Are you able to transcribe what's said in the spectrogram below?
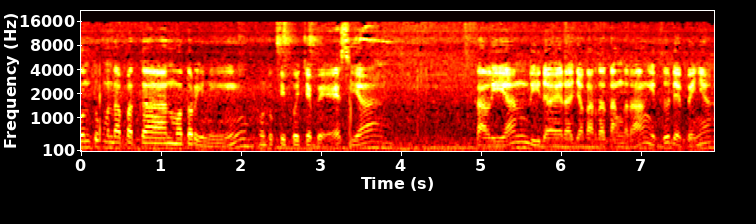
untuk mendapatkan motor ini untuk tipe CBS ya kalian di daerah Jakarta Tangerang itu DP-nya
